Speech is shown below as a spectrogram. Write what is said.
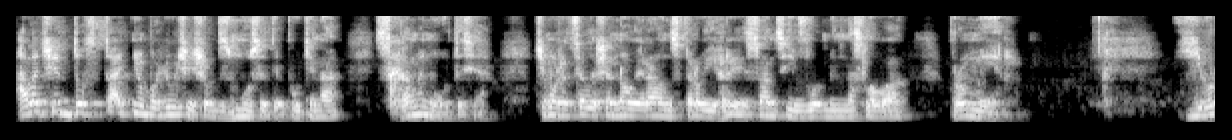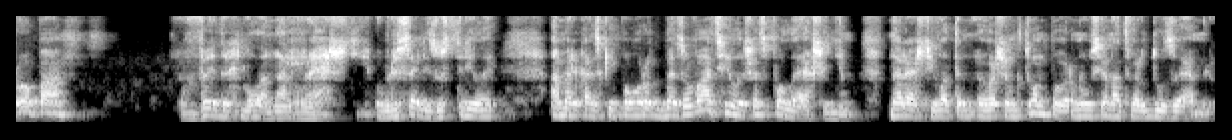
Але чи достатньо болючий, щоб змусити Путіна схаменутися? Чи може це лише новий раунд старої гри, санкцій в обмін на слова про мир? Європа видихнула нарешті. У Брюсселі зустріли американський поворот без овацій лише з полегшенням. Нарешті Вашингтон повернувся на тверду землю.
